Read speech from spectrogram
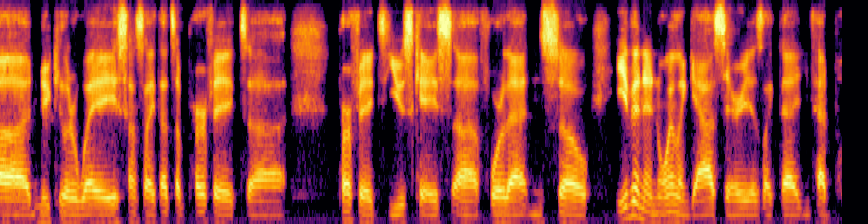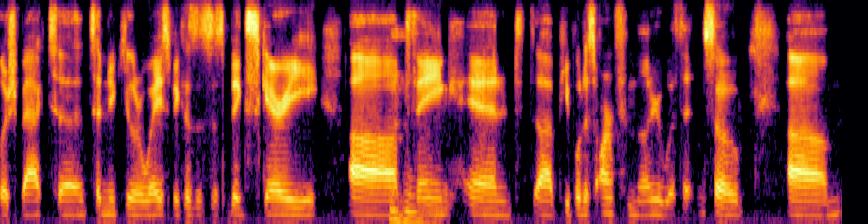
uh, nuclear waste. Sounds like that's a perfect uh, perfect use case uh, for that. And so even in oil and gas areas like that, you've had pushback to, to nuclear waste because it's this big scary um, mm-hmm. thing and uh, people just aren't familiar with it. And so, um,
